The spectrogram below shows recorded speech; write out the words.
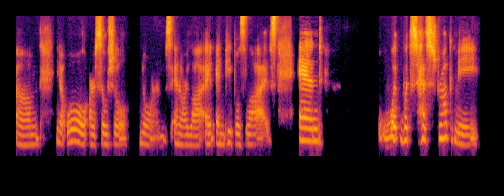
um, you know, all our social norms and our li- and, and people's lives. And what what's has struck me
